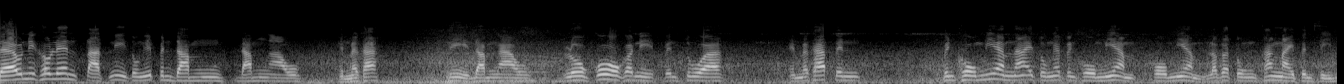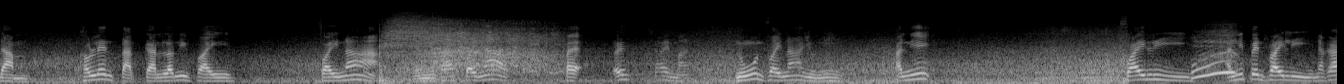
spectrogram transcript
แล้วนี่เขาเล่นตัดนี่ตรงนี้เป็นดำดำเงา ห็นไหมคะนี่ดำเงาโลโก้ก็นี่เป็นตัวเห็นไหมครับเป็นเป็นโครเมียมนะไอ้ตรงนี้เป็นโครเมียม โครเมียม แล้วก็ตรงข้างในเป็นสีดำเขาเล่นตัดกันแล้วนี่ไฟไฟหน้าเห็นไหมครับไฟหน้า แปะ เอ้ยใช่ไหมนู้นไฟหน้าอยู่นี่ อันนี้ไฟหลีอันนี้เป็นไฟหลีนะคะ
